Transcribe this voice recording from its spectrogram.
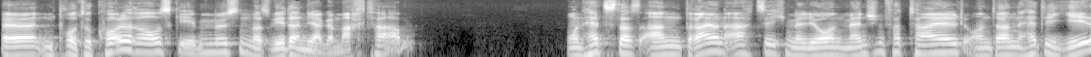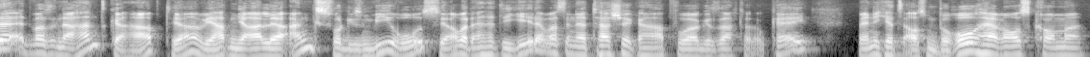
äh, ein Protokoll rausgeben müssen, was wir dann ja gemacht haben. Und hättest das an 83 Millionen Menschen verteilt und dann hätte jeder etwas in der Hand gehabt. Ja, wir hatten ja alle Angst vor diesem Virus, ja, aber dann hätte jeder was in der Tasche gehabt, wo er gesagt hat, okay, wenn ich jetzt aus dem Büro herauskomme,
